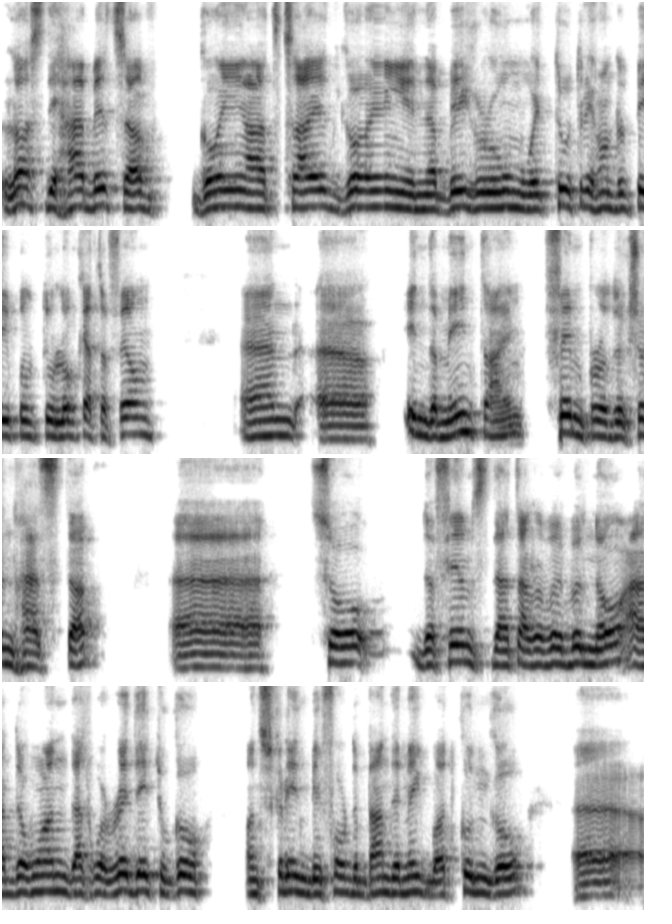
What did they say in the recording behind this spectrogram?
lost the habits of going outside, going in a big room with two, 300 people to look at a film. And uh, in the meantime, film production has stopped. Uh, so the films that are available now are the ones that were ready to go on screen before the pandemic, but couldn't go uh,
